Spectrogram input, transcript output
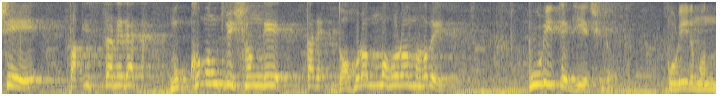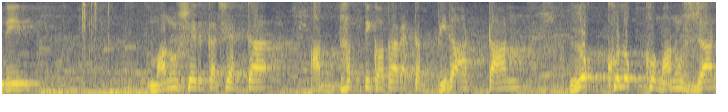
সে পাকিস্তানের এক মুখ্যমন্ত্রীর সঙ্গে তার দহরম মহরম হবে? পুরীতে গিয়েছিল। পুরীর মন্দির, মানুষের কাছে একটা আধ্যাত্মিকতার একটা বিরাট টান, লক্ষ লক্ষ মানুষ যান।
